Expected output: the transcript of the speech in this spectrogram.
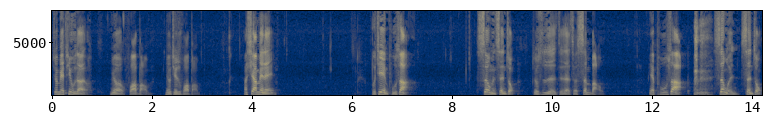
就没有听闻到没有法宝，没有接触法宝，那下面呢，不见菩萨。声闻慎重，就是指的这声宝，因为菩萨 声闻慎重，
